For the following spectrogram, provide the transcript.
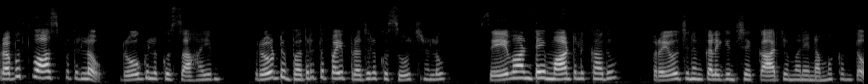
ప్రభుత్వ ఆసుపత్రిలో రోగులకు సహాయం రోడ్డు భద్రతపై ప్రజలకు సూచనలు సేవ అంటే మాటలు కాదు ప్రయోజనం కలిగించే కార్యం అనే నమ్మకంతో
